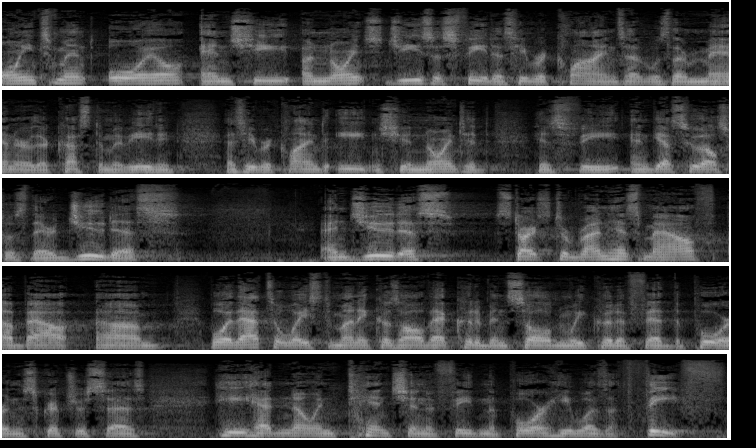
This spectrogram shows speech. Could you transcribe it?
ointment, oil, and she anoints Jesus' feet as he reclines. That was their manner, their custom of eating. As he reclined to eat, and she anointed his feet. And guess who else was there? Judas. And Judas starts to run his mouth about, um, boy, that's a waste of money because all that could have been sold and we could have fed the poor. And the scripture says he had no intention of feeding the poor, he was a thief.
